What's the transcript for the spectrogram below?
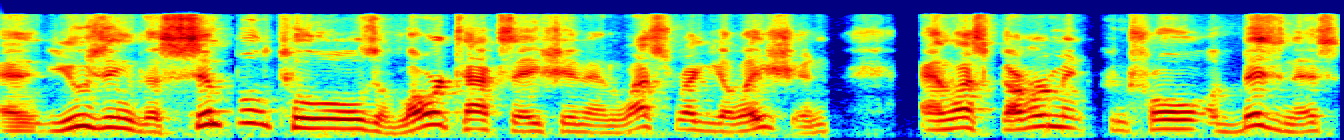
And using the simple tools of lower taxation and less regulation and less government control of business,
